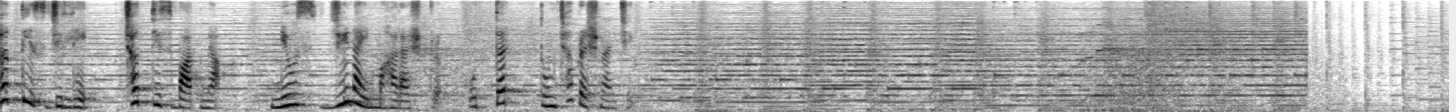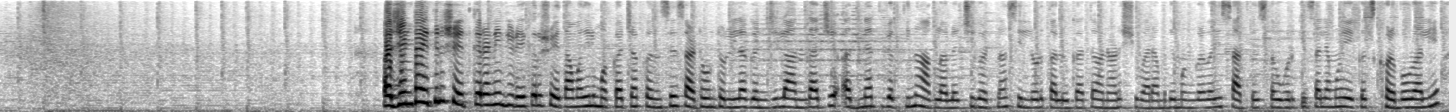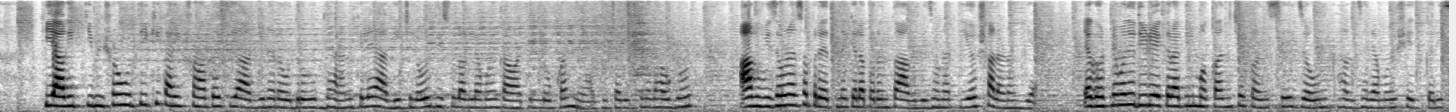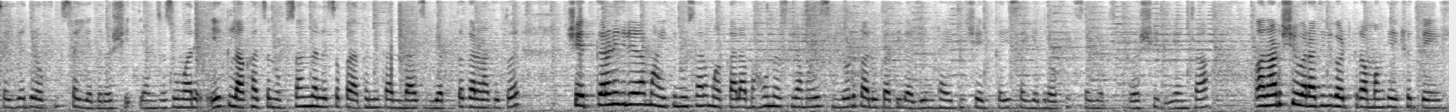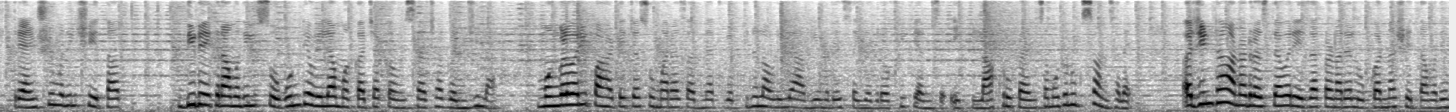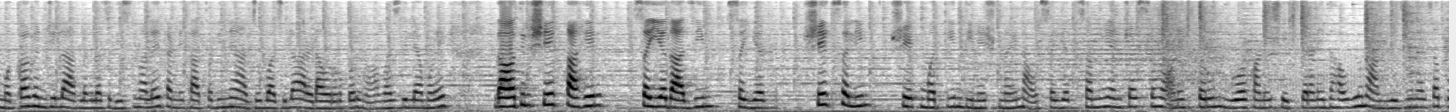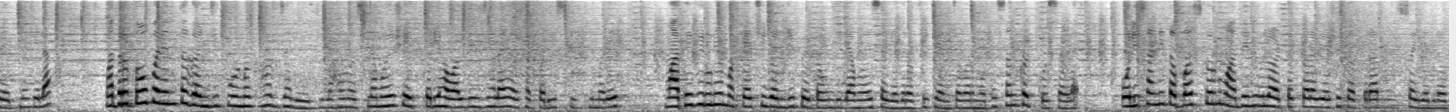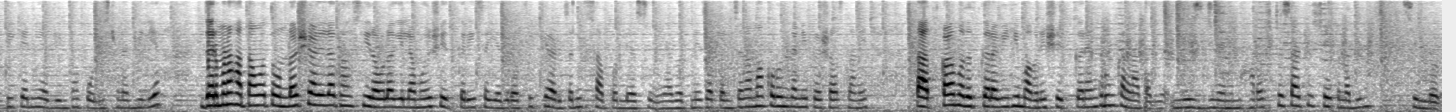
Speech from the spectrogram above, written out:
छत्तीस जिल्हे छत्तीस बातम्या. News G nine Maharashtra. उत्तर तुमच्या प्रश्नांची. अजिंठा येथील शेतकऱ्यांनी दीड एकर शेतामधील मकाच्या कणसे साठवून ठेवलेल्या गंजीला अंदाजे अज्ञात व्यक्तीनं आग लावल्याची घटना सिल्लोड तालुक्यात अनाड शिवारामध्ये मंगळवारी सात वाजता उघडकीस आल्यामुळे एकच खळबळ आली आहे. ही आग इतकी भीषण होती की काही क्षणातच या आगीनं रौद्ररूप धारण केले. आगीची लोळ दिसू लागल्यामुळे गावातील लोकांनी आगीच्या दिशेने धाव घेऊन आग विझवण्याचा प्रयत्न केला परंतु आग विझवण्यात यश आलं नाही आहे या घटनेमध्ये दीड एकरातील मकांचे कणसे जळून खाक झाल्यामुळे शेतकरी सय्यद रफिक सय्यद रशीद यांचं सुमारे एक लाखाचं नुकसान झाल्याचं प्राथमिक अंदाज व्यक्त करण्यात येतोय. शेतकऱ्यांनी दिलेल्या माहितीनुसार मकाला भाव नसल्यामुळे सिल्लोड तालुक्यातील अजिंठा येथील शेतकरी सय्यद रफिक सय्यद रशीद यांच्या अनाड शिवारातील गट क्रमांक एकशे त्र्याऐंशी त्र्याऐंशीमधील शेतात दीड एकरामधील सोगून ठेवलेल्या मकाच्या कंसाच्या गंजीला मंगळवारी पहाटेच्या सुमारास अज्ञात व्यक्तीनं लावलेल्या आगीमध्ये सय्यद रफिक यांचं एक लाख रुपयांचं मोठं नुकसान झालंय. अजिंठा अनाड रस्त्यावर ये जा करणाऱ्या लोकांना शेतामध्ये मका गंजीला आग लागल्याचं दिसून आलंय. त्यांनी तातडीने आजूबाजूला आरडाओरड करून आवाज दिल्यामुळे गावातील शेख ताहेर सय्यद आझीम सय्यद शेख सलीम शेख मतीन दिनेश नैनाव सय्यद समी यांच्यासह अनेक तरुण युवक आणि शेतकऱ्यांनी धाव घेऊन आग विझवण्याचा प्रयत्न केला. मात्र तोपर्यंत गंजी पूर्ण खाक झाली होती. वाहन असल्यामुळे शेतकरी हवालदिल झालाय अशा परिस्थितीमध्ये माथे फिरून मक्याची गंजी पेटवून दिल्यामुळे सय्यद रफिक यांच्यावर मोठं संकट कोसळलंय. पोलिसांनी तपास करून माथे फिरूला अटक करावी अशी तक्रार सय्यद रफिक यांनी अजिंठा पोलीस ठाण्यात दिली आहे. दरम्यान हातावर तोंडाशी आलेला घास हिरावला गेल्यामुळे शेतकरी सय्यद रफिक हे अडचणीत सापडले असून या घटनेचा पंचनामा करून त्यांनी प्रशासनाने तात्काळ मदत करावी ही मागणी शेतकऱ्यांकडून करण्यात आली आहे. न्यूज जी महाराष्ट्रासाठी शेख नदीम सिल्लोड.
